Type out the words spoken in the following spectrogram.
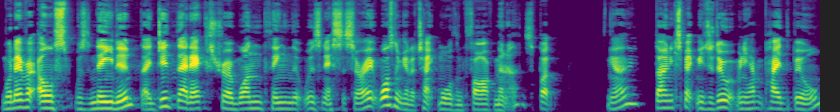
Whatever else was needed, they did that extra one thing that was necessary. It wasn't going to take more than five minutes, but you know, don't expect me to do it when you haven't paid the bill.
